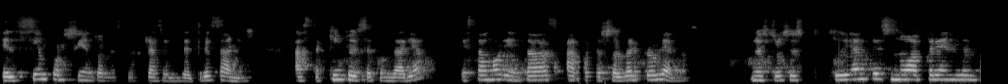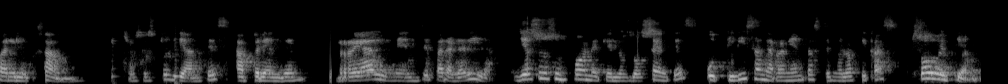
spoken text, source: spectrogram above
el 100% de nuestras clases de tres años hasta quinto de secundaria, están orientadas a resolver problemas. Nuestros estudiantes no aprenden para el examen, nuestros estudiantes aprenden realmente para la vida. Y eso supone que los docentes utilizan herramientas tecnológicas todo el tiempo.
